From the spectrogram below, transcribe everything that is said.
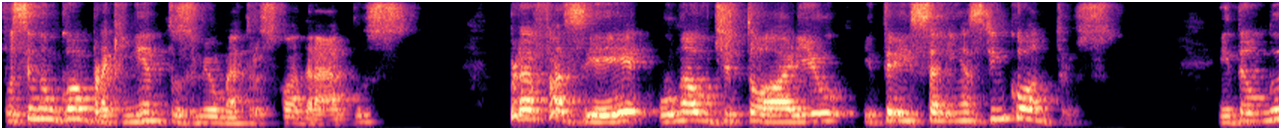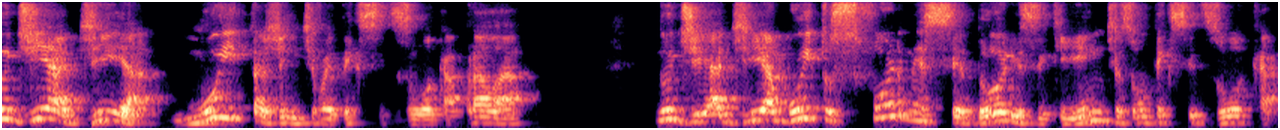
Você não compra 500 mil metros quadrados para fazer um auditório e três salinhas de encontros. Então, no dia a dia, muita gente vai ter que se deslocar para lá. No dia a dia, muitos fornecedores e clientes vão ter que se deslocar.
